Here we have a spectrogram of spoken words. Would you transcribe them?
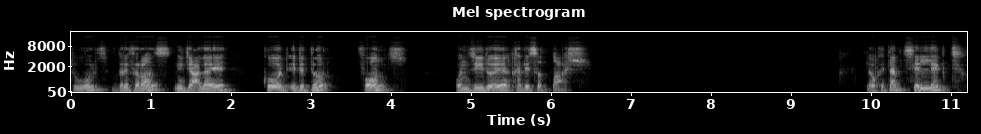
Tools Preference نيجي على إيه؟ Code Editor Fonts ونزيده إيه؟ نخليه 16 لو كتبت select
